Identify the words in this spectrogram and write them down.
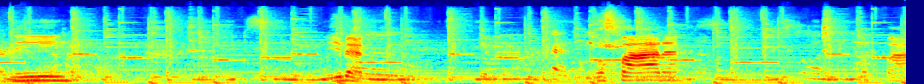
อันนี้ นี่แบบ แบบที่รถฟ้านะรถฟ้า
